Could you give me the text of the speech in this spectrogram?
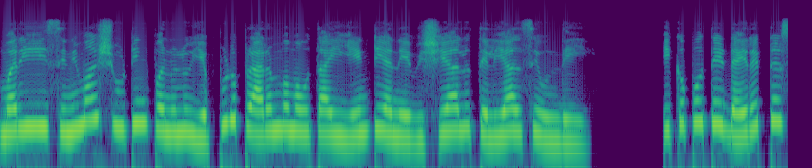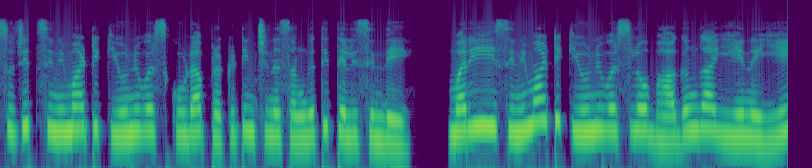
మరి ఈ సినిమా షూటింగ్ పనులు ఎప్పుడు ప్రారంభమవుతాయి ఏంటి అనే విషయాలు తెలియాల్సి ఉంది. ఇకపోతే డైరెక్టర్ సుజిత్ సినిమాటిక్ యూనివర్స్ కూడా ప్రకటించిన సంగతి తెలిసిందే. మరి ఈ సినిమాటిక్ యూనివర్స్లో భాగంగా ఈయన ఏ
